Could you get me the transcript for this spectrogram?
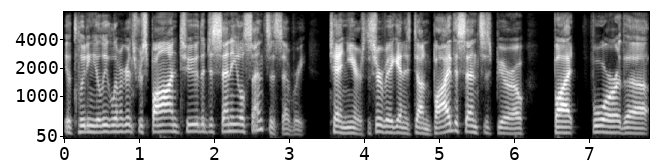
including illegal immigrants, respond to the decennial census every 10 years. The survey, again, is done by the Census Bureau, but for the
